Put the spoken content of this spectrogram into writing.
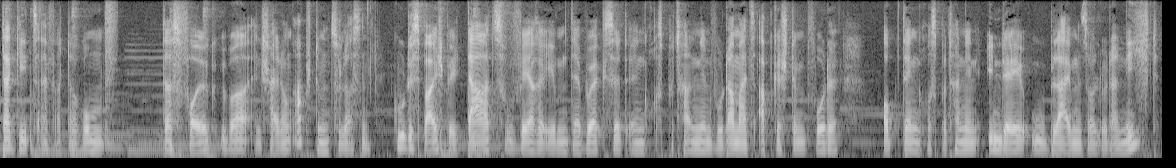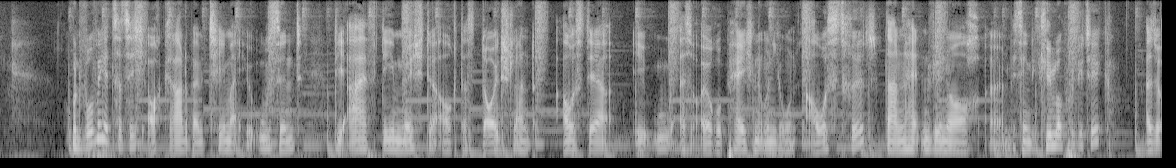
Da geht es einfach darum, das Volk über Entscheidungen abstimmen zu lassen. Gutes Beispiel dazu wäre eben der Brexit in Großbritannien, wo damals abgestimmt wurde, ob denn Großbritannien in der EU bleiben soll oder nicht. Und wo wir jetzt tatsächlich auch gerade beim Thema EU sind, die AfD möchte auch, dass Deutschland aus der EU, also Europäischen Union, austritt. Dann hätten wir noch äh, ein bisschen die Klimapolitik. Also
